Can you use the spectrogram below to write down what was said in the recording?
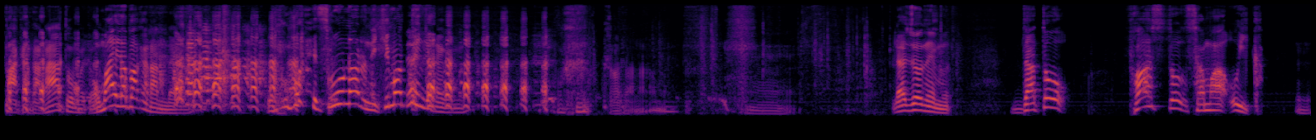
バカだなと思ってお前がバカなんだよ。お前そうなるに決まってんじゃないかお前。バカだなお前、えー。ラジオネーム打倒ファーストサマーウイカ。え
